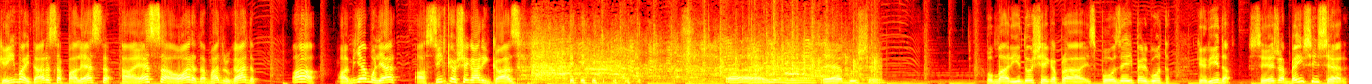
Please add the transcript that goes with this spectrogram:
quem vai dar essa palestra a essa hora da madrugada? Ah, a minha mulher, assim que eu chegar em casa. ai, ai, ai. É, bucha. O marido chega para a esposa e pergunta: Querida, seja bem sincera,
